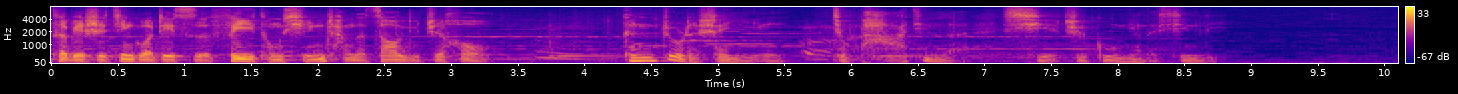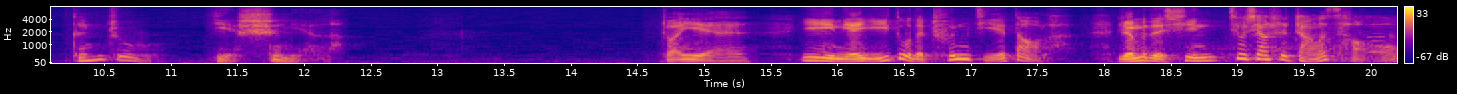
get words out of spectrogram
特别是经过这次非同寻常的遭遇之后，根柱的身影就爬进了雪之姑娘的心里。根柱也失眠了。转眼一年一度的春节到了，人们的心就像是长了草。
